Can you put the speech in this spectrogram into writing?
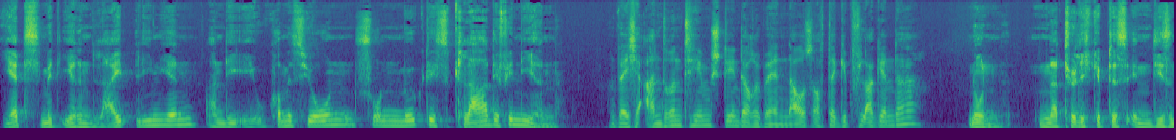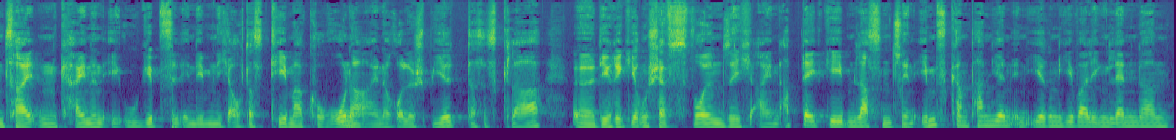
jetzt mit ihren Leitlinien an die EU-Kommission schon möglichst klar definieren. Und welche anderen Themen stehen darüber hinaus auf der Gipfelagenda? Nun, Natürlich gibt es in diesen Zeiten keinen EU-Gipfel, in dem nicht auch das Thema Corona eine Rolle spielt. Das ist klar. Äh, die Regierungschefs wollen sich ein Update geben lassen zu den Impfkampagnen in ihren jeweiligen Ländern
